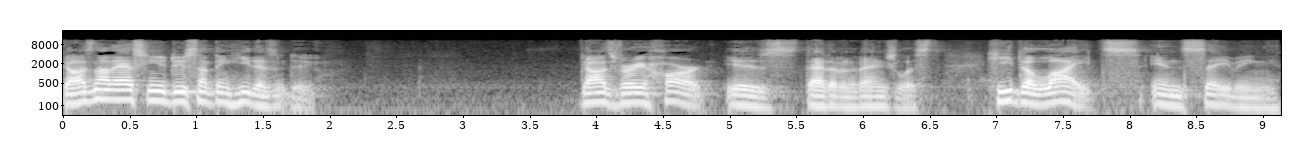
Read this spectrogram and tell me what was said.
God's not asking you to do something He doesn't do. God's very heart is that of an evangelist. He delights in saving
